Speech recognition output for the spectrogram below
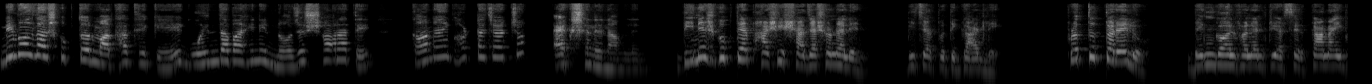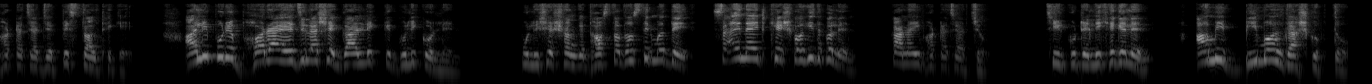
বিমল দাশগুপ্তর মাথা থেকে গোয়েন্দা বাহিনীর নজর সরাতে কানাই ভট্টাচার্য অ্যাকশনে নামলেন। দীনেশ গুপ্তের ফাঁসির সাজা শোনালেন বিচারপতি গার্লে প্রত্যুত্তর এলো বেঙ্গল ভলান্টিয়ার্সের কানাই ভট্টাচার্যের পিস্তল থেকে। আলিপুরে ভরা এজলাসে গার্লিককে গুলি করলেন। পুলিশের সঙ্গে ধস্তাধস্তির মধ্যে সাইনাইড খেয়ে শহীদ হলেন কানাই ভট্টাচার্য। চিরকুটে লিখে গেলেন আমি বিমল দাশগুপ্ত।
